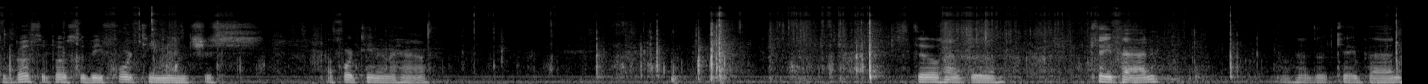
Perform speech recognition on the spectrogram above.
they're both supposed to be 14 inches, a 14 and a half. Still have the K pad. I'll have the K pad.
